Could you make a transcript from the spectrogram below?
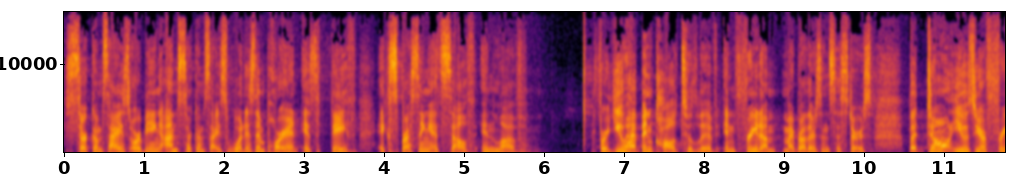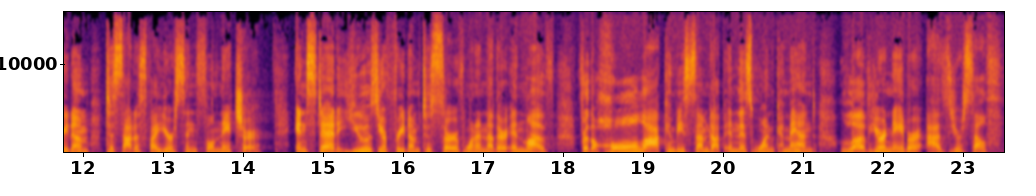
circumcised or being uncircumcised. What is important is faith expressing itself in love. For you have been called to live in freedom, my brothers and sisters. But don't use your freedom to satisfy your sinful nature. Instead, use your freedom to serve one another in love. For the whole law can be summed up in this one command love your neighbor as yourself.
